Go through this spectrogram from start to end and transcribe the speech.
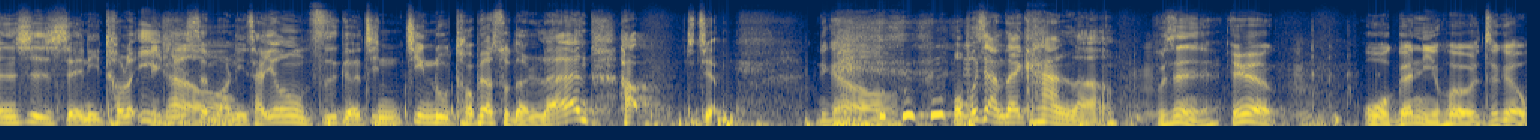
人是谁，你投的议题是什么，你，你才拥有资格进进入投票所的人。好，就这样。你看哦，我不想再看了。不是，因为我跟你会有这个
